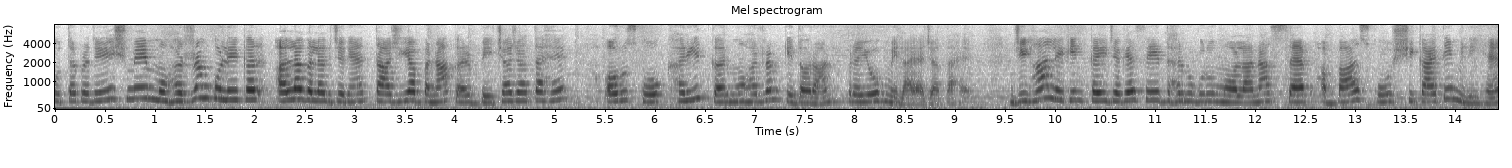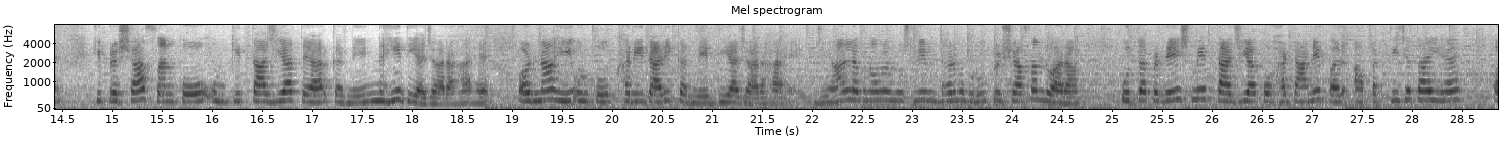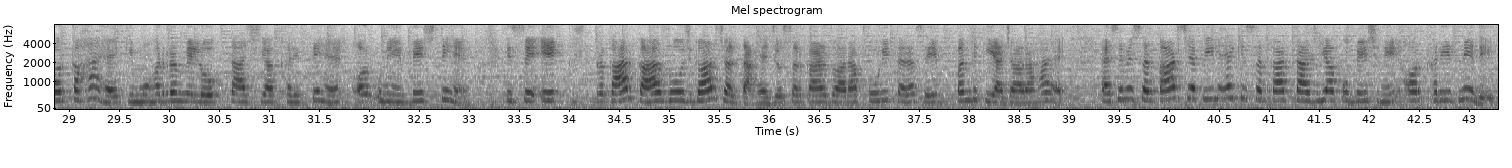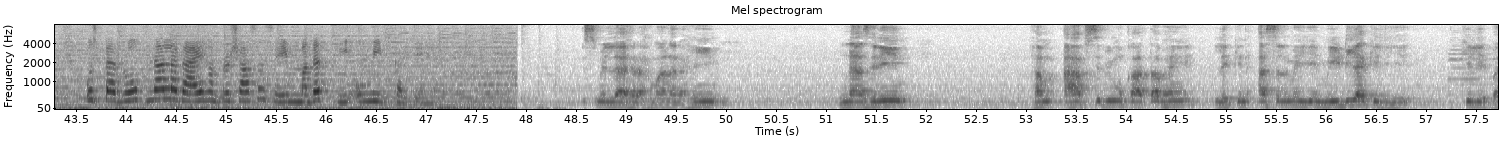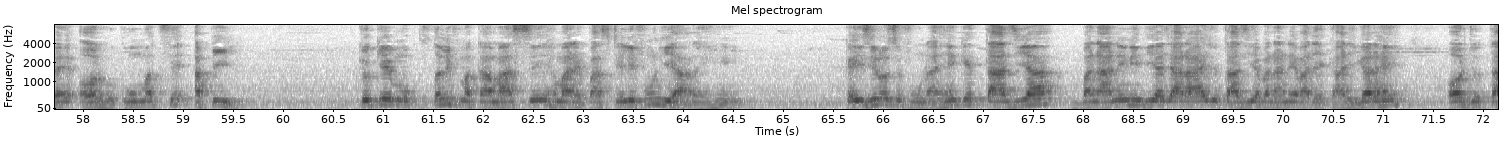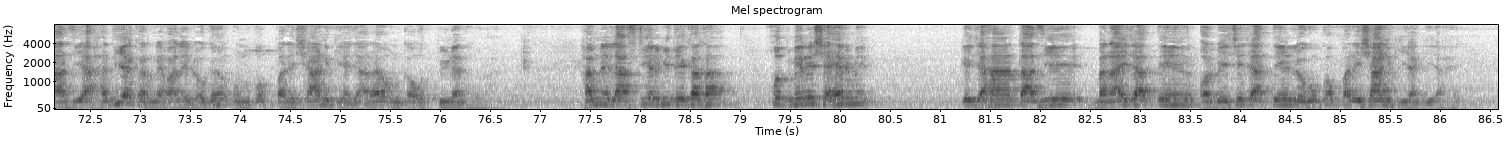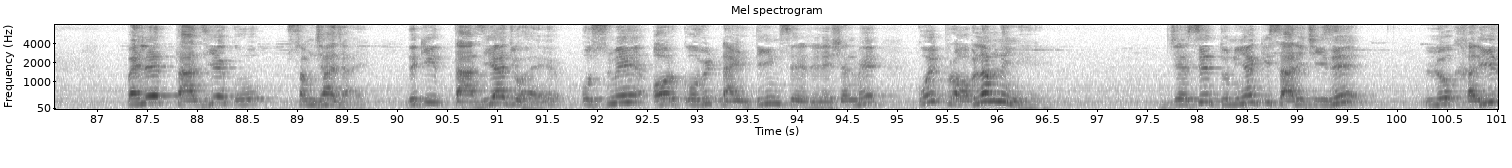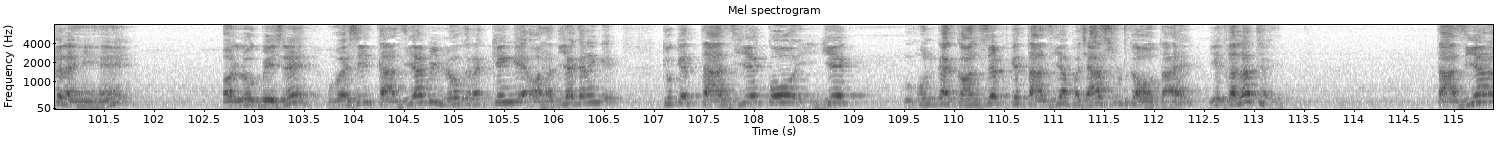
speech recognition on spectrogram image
उत्तर प्रदेश में मुहर्रम को लेकर अलग अलग जगह ताजिया बनाकर बेचा जाता है और उसको खरीद कर मुहर्रम के दौरान प्रयोग में लाया जाता है। जी हाँ लेकिन कई जगह से धर्मगुरु मौलाना सैफ अब्बास को शिकायतें मिली हैं कि प्रशासन को उनकी ताजिया तैयार करने नहीं दिया जा रहा है और ना ही उनको खरीदारी करने दिया जा रहा है। जी हाँ लखनऊ में मुस्लिम धर्मगुरु प्रशासन द्वारा उत्तर प्रदेश में ताजिया को हटाने पर आपत्ति जताई है और कहा है कि मुहर्रम में लोग ताजिया खरीदते हैं और उन्हें बेचते हैं। इससे एक प्रकार का रोज़गार चलता है जो सरकार द्वारा पूरी तरह से बंद किया जा रहा है। ऐसे में सरकार से अपील है कि सरकार ताजिया को बेचने और खरीदने दे। उस पर रोक न लगाए हम प्रशासन से मदद की उम्मीद करते हैं। नाजरीन, हम आपसे भी मुखातब हैं, लेकिन असल में ये मीडिया के लिए क्लिप है और हुकूमत से अपील। क्योंकि मुख्तलिफ़ मकाम से हमारे पास टेलीफोन ये आ रहे हैं। कई ज़िलों से फ़ोन आए हैं कि ताज़िया बनाने नहीं दिया जा रहा है। जो ताज़िया बनाने वाले कारीगर हैं और जो ताज़िया हदिया करने वाले लोग हैं, उनको परेशान किया जा रहा है, उनका उत्पीड़न हो रहा है। हमने लास्ट ईयर भी देखा था, खुद मेरे शहर में, कि जहाँ ताज़िए बनाए जाते हैं और बेचे जाते हैं, लोगों को परेशान किया गया है। पहले ताज़िए को समझा जाए। देखिए, ताज़िया जो है, उसमें और कोविड नाइन्टीन से रिलेशन में कोई प्रॉब्लम नहीं है। जैसे दुनिया की सारी चीज़ें लोग खरीद रहे हैं और लोग बेच रहे हैं, वैसे ही ताज़िया भी लोग रखेंगे और हदिया करेंगे। क्योंकि ताज़िए को ये, उनका कॉन्सेप्ट के ताज़िया पचास फुट का होता है, ये गलत है। ताज़िया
